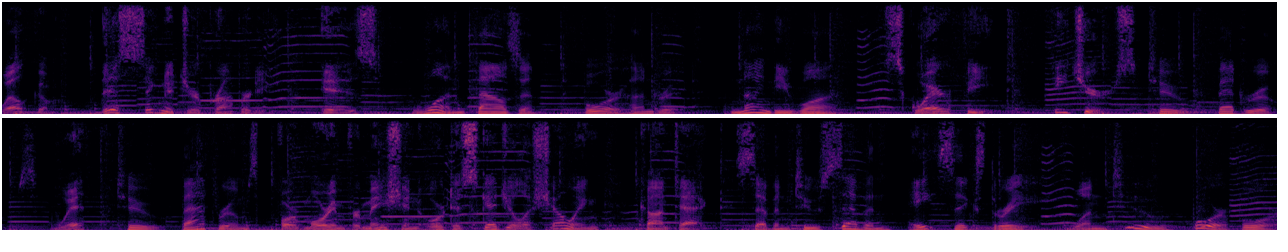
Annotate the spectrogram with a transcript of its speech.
Welcome. This signature property is 1,491 square feet. Features two bedrooms with. two bathrooms For more information or to schedule a showing, contact 727 863 1244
